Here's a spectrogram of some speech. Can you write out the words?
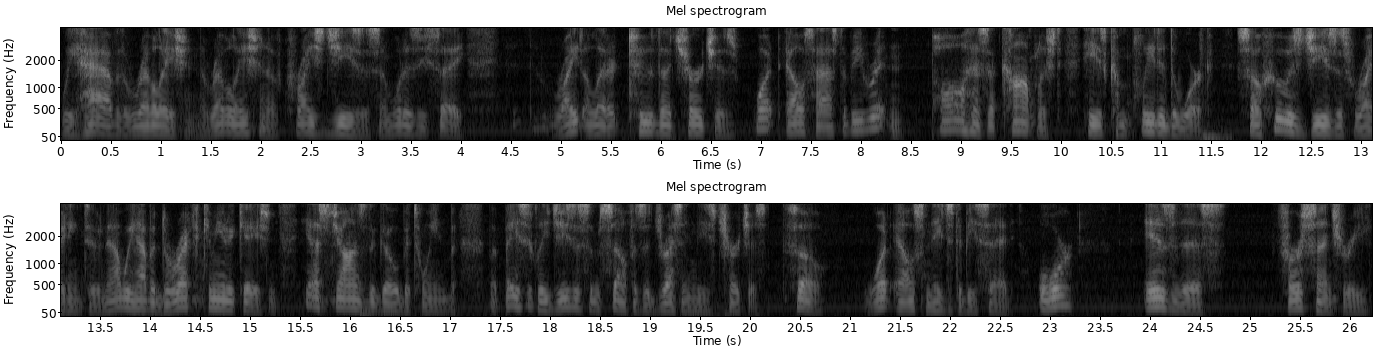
we have the revelation, the revelation of Christ Jesus. And what does he say? Write a letter to the churches. What else has to be written? Paul has accomplished, he has completed the work. So, who is Jesus writing to? Now we have a direct communication. Yes, John's the go between, but, but basically, Jesus himself is addressing these churches. So, what else needs to be said? Or is this first century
